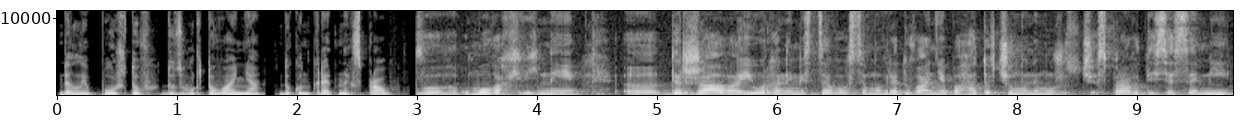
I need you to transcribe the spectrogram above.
дали поштовх до згуртування до конкретних справ. В умовах війни е, держава і органи місцевого самоврядування багато в чому не можуть справитися самі.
